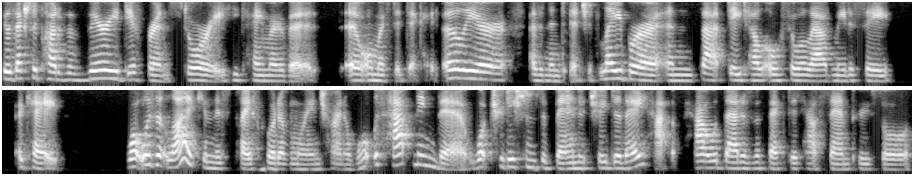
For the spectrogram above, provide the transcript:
He was actually part of a very different story. He came over uh, almost a decade earlier as an indentured laborer. And that detail also allowed me to see okay, what was it like in this place called Amoy in China? What was happening there? What traditions of banditry do they have? How would that have affected how Sam Poo saw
